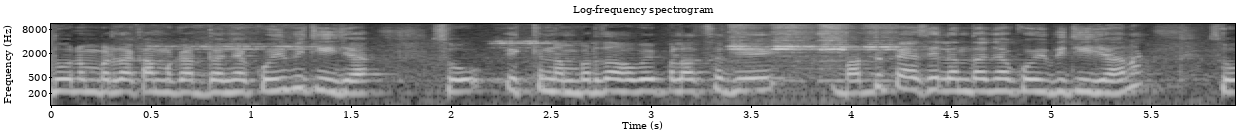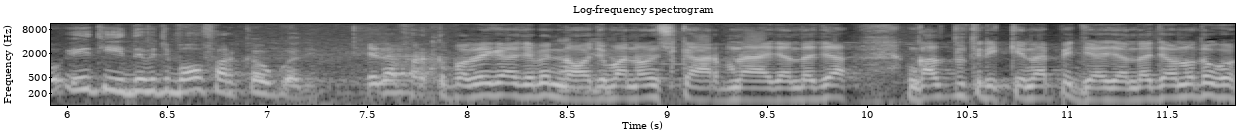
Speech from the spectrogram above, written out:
ਦੋ ਨੰਬਰ ਦਾ ਕੰਮ ਕਰਦਾ ਜਾਂ ਕੋਈ ਵੀ ਚੀਜ਼ ਆ। ਸੋ ਇੱਕ ਨੰਬਰ ਦਾ ਹੋਵੇ ਪਲੱਸ ਜੇ ਵੱਧ ਪੈਸੇ ਲੈਂਦਾ ਜਾਂ ਕੋਈ ਵੀ ਚੀਜ਼ ਆ ਨਾ ਸੋ ਇਹ ਚੀਜ਼ ਦੇ ਵਿੱਚ ਬਹੁਤ ਫ਼ਰਕ ਆਊਗਾ ਜੀ। ਇਹਦਾ ਫ਼ਰਕ ਪਵੇਗਾ ਜਿਵੇਂ ਨੌਜਵਾਨਾਂ ਨੂੰ ਸ਼ਿਕਾਰ ਬਣਾਇਆ ਜਾਂਦਾ ਜਾਂ ਗਲਤ ਤਰੀਕੇ ਨਾਲ ਭੇਜਿਆ ਜਾਂਦਾ ਜਾਂ ਉਹਨਾਂ ਤੋਂ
